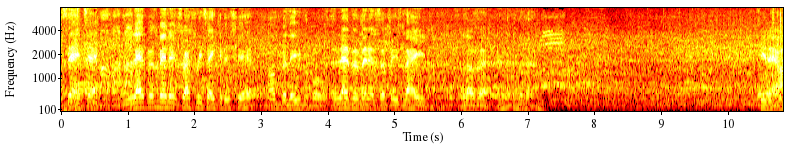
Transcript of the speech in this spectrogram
City. 11 minutes, referee taking a shit. Unbelievable. 11 minutes have been played. Love it. See there. Ah.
